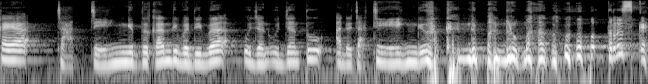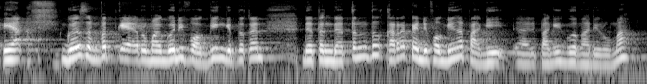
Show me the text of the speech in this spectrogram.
kayak cacing gitu kan tiba-tiba hujan-hujan tuh ada cacing gitu kan depan rumah lo. Terus kayak gue sempet kayak rumah gue di fogging gitu kan datang-datang tuh karena kayak di fogging kan pagi eh, pagi gue nggak di rumah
